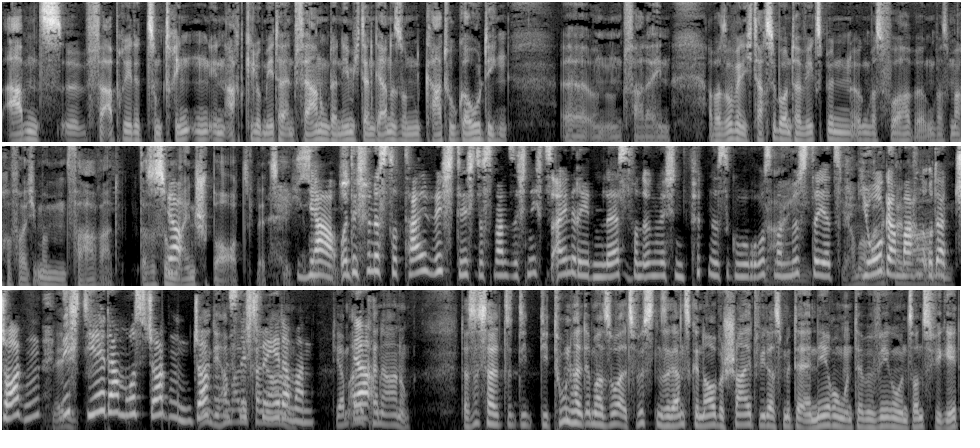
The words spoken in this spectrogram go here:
abends äh, verabredet zum Trinken in acht Kilometer Entfernung, da nehme ich dann gerne so ein Car2Go-Ding äh, und, und fahre dahin. Aber so, wenn ich tagsüber unterwegs bin, irgendwas vorhabe, irgendwas mache, fahre ich immer mit dem Fahrrad. Das ist so Ja. mein Sport letztlich. Ja, und ich finde es total wichtig, dass man sich nichts einreden lässt von irgendwelchen Fitnessgurus. Man müsste jetzt Yoga machen oder Ahnung. joggen. Nee, nicht jeder muss joggen. Joggen haben ist nicht für jedermann. Die haben alle Ja. keine Ahnung. Das ist halt, die, die tun halt immer so, als wüssten sie ganz genau Bescheid, wie das mit der Ernährung und der Bewegung und sonst wie geht.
